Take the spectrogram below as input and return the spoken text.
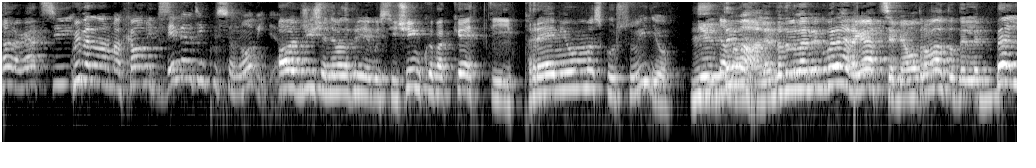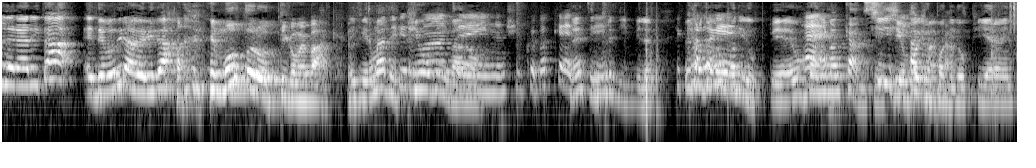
Ciao ragazzi! Qui Paranormal Comics. Benvenuti in questo nuovo video. Oggi ci andiamo ad aprire questi 5 pacchetti premium scorso video. Niente Andiamo- male, andatevela a recuperare ragazzi, abbiamo trovato delle belle rarità e devo dire la verità, molto rotti come pack. Le firmate più Firmate vivano. in 5 Veramente pacchetti. incredibile. Peccato trovo che- un po' di doppi e un po' Eh, di mancanti. sì, sì, un po' di un po' di mancanti. doppi chiaramente.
